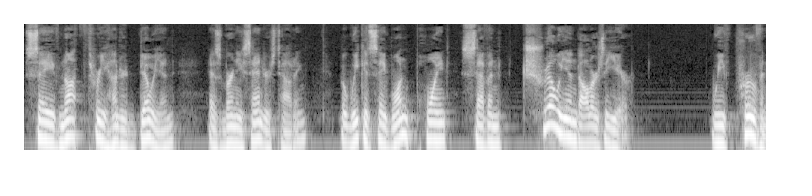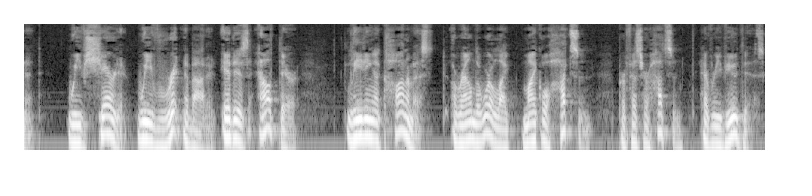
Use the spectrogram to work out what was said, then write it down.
save not 300 billion as Bernie Sanders touting, but we could save 1.7 trillion dollars a year We've proven it. We've shared it. We've written about it. It is out there. Leading economists around the world, like Michael Hudson, Professor Hudson, have reviewed this.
